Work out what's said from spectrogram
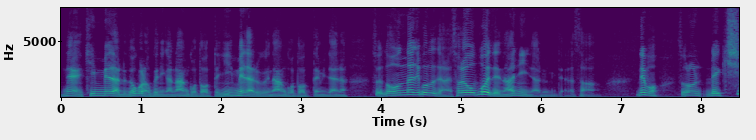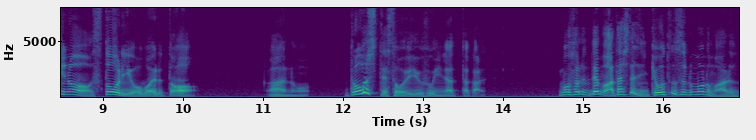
ね、金メダルどこの国が何個取って銀メダル何個取ってみたいな。それと同じことじゃない。それを覚えて何になるみたいなさ。でもその歴史のストーリーを覚えるとあのどうしてそういうふうになったか。もうそれでも私たちに共通するものもある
